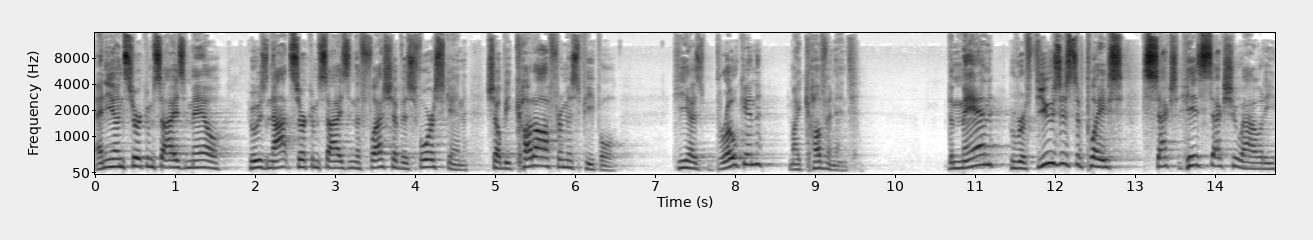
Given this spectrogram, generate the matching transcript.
Any uncircumcised male who is not circumcised in the flesh of his foreskin shall be cut off from his people. He has broken my covenant. The man who refuses to place sex, his sexuality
